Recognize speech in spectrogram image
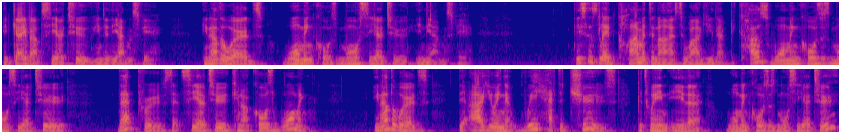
it gave up CO2 into the atmosphere. In other words, warming caused more CO2 in the atmosphere. This has led climate deniers to argue that because warming causes more CO2, that proves that CO2 cannot cause warming. In other words, they're arguing that we have to choose between either warming causes more CO2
